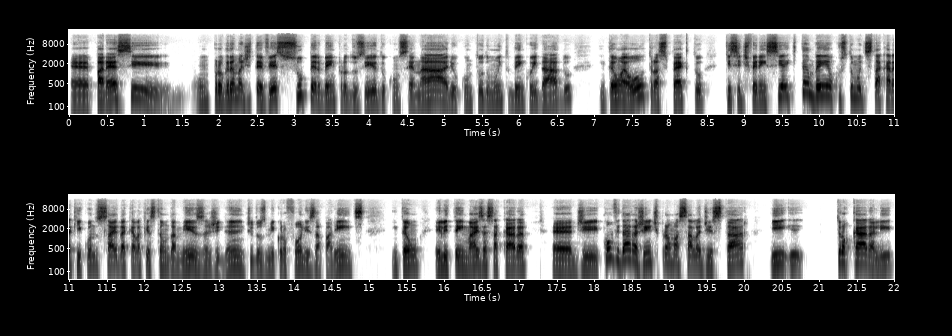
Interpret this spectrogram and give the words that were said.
É, parece um programa de TV super bem produzido, com cenário, com tudo muito bem cuidado. Então é outro aspecto que se diferencia e que também eu costumo destacar aqui quando sai daquela questão da mesa gigante, dos microfones aparentes. Então ele tem mais essa cara é, de convidar a gente para uma sala de estar e, e trocar ali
